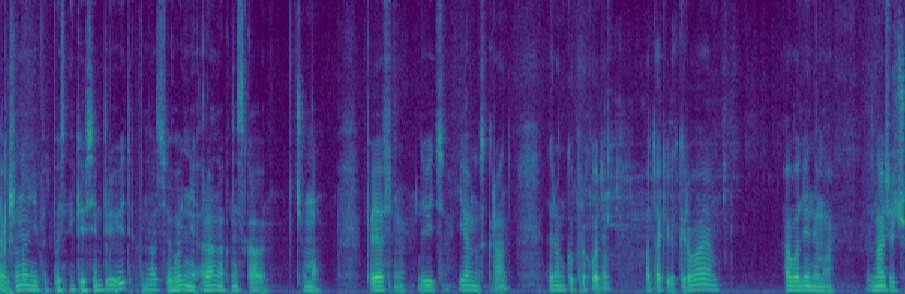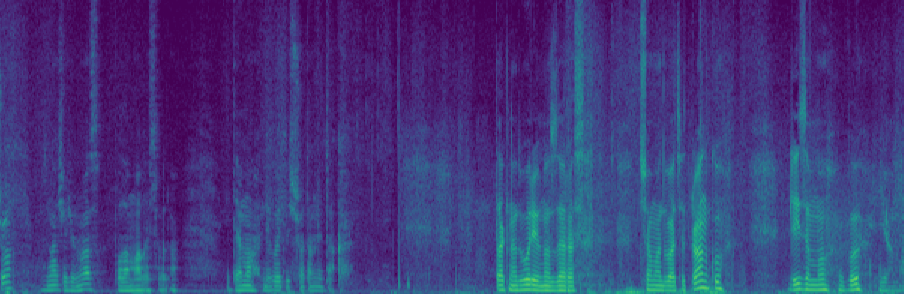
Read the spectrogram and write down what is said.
Так, шановні підписники, всім привіт. У нас сьогодні ранок не з кави. Чому? Пояснюю. Дивіться, є в нас кран. Зранку приходимо, отак відкриваємо, а води нема. Значить, що? Значить, у нас поламалась вода. Йдемо дивитись, що там не так. Так, на дворі у нас зараз 7.20 ранку. Ліземо в яму.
